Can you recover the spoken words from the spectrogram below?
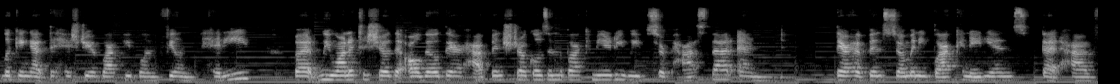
looking at the history of Black people and feeling pity. But we wanted to show that although there have been struggles in the Black community, we've surpassed that. And there have been so many Black Canadians that have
